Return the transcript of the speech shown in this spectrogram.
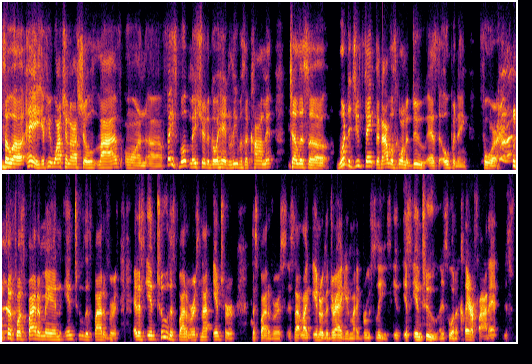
So, uh, hey, if you're watching our show live on uh, Facebook, make sure to go ahead and leave us a comment. Tell us uh, what did you think that I was going to do as the opening for for Spider-Man into the Spider-Verse, and it's into the Spider-Verse, not enter the Spider-Verse. It's not like enter the dragon like Bruce Lee's. It- it's into. I just want to clarify that. Just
